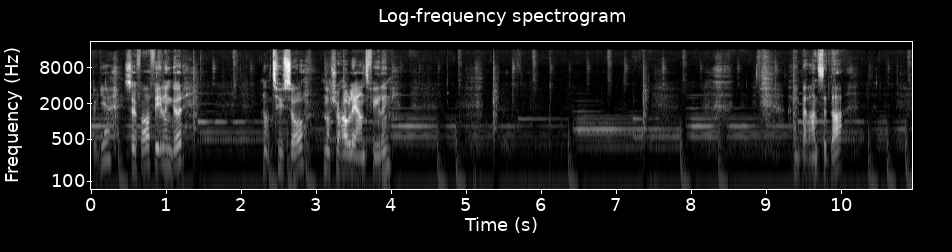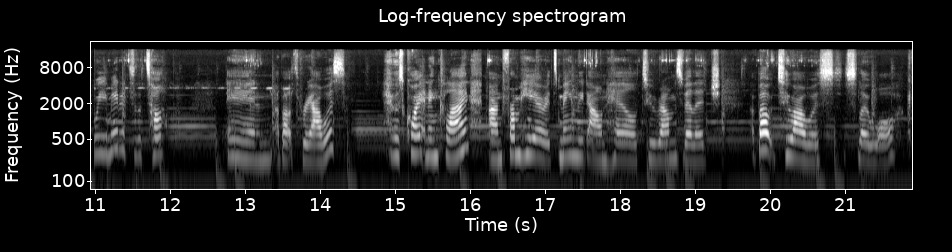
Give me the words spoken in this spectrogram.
But yeah, so far feeling good. Not too sore. Not sure how Leanne's feeling. That answered that. We made it to the top in about three hours. It was quite an incline and from here it's mainly downhill to Rams village, about two hours slow walk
